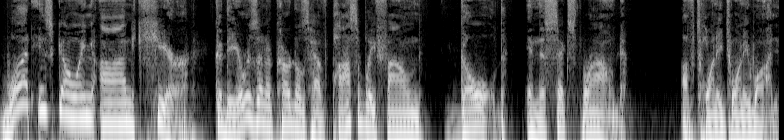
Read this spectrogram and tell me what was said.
what is going on here? Could the Arizona Cardinals have possibly found gold in the sixth round of 2021?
